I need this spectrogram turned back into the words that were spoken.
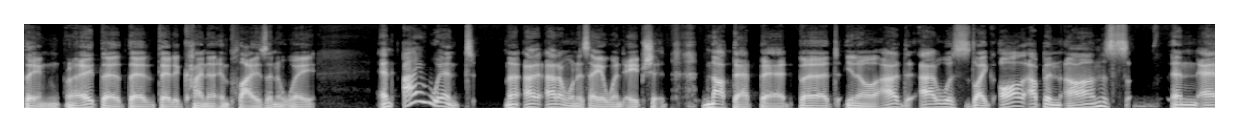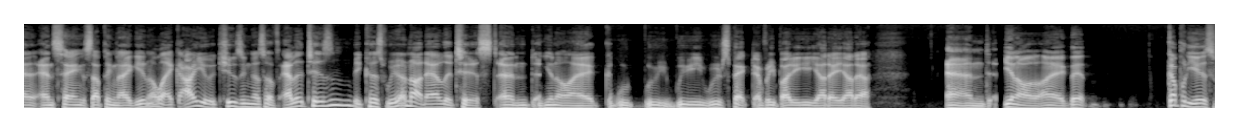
thing, right? That that that it kind of implies in a way. And I went I, I don't want to say I went apeshit. Not that bad, but you know, I I was like all up in arms and, and and saying something like, you know, like, are you accusing us of elitism? Because we are not elitist, and you know, like we we respect everybody, yada yada. And you know, like that. A couple years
